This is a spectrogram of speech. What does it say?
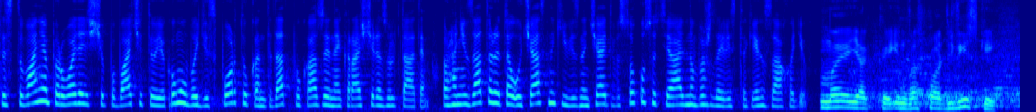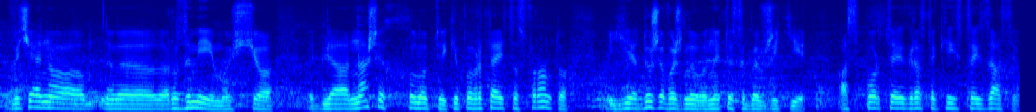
Тестування проводять, щоб побачити, у якому виді спорту кандидат показує найкращі результати. Організатори та учасники відзначають високу соціальну важливість таких заходів. Ми, як інваспорт Львівський, звичайно е, розуміємо, що для наших хлопців, які повертаються з фронту, є дуже важливо знайти себе в житті. А спорт це якраз такий цей засіб.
